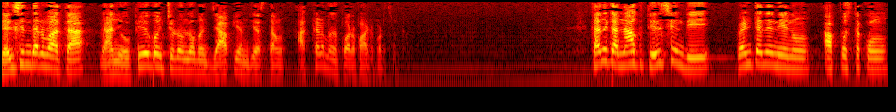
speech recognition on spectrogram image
తెలిసిన తర్వాత దాన్ని ఉపయోగించడంలో మనం జాప్యం చేస్తాం. అక్కడ మనం పొరపాటు పడుతుంటాం. కనుక నాకు తెలిసింది వెంటనే నేను ఆ పుస్తకం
